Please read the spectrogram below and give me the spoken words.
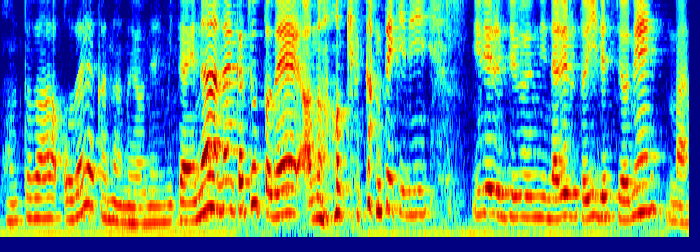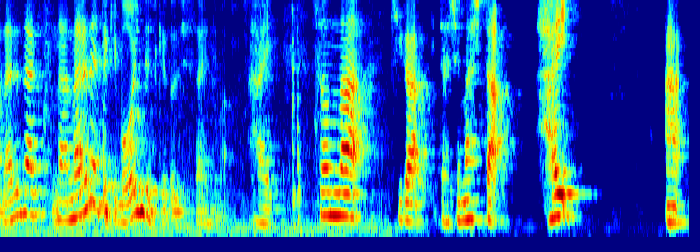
本当は穏やかなのよね、みたいな、なんかちょっとね、あの、客観的に見れる自分になれるといいですよね。まあ、なれな、なれない時も多いんですけど、実際には。はい。そんな気がいたしました。はい。あ、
